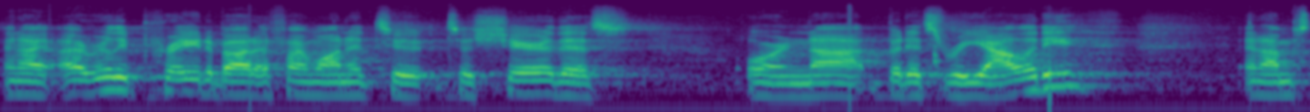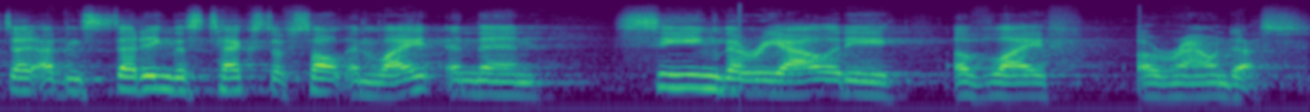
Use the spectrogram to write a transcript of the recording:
And I, I really prayed about if I wanted to, to share this or not, but it's reality. And I'm stu- I've been studying this text of salt and light and then seeing the reality of life around us.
